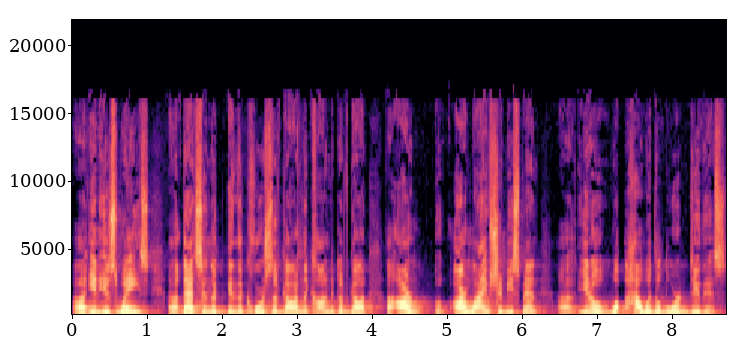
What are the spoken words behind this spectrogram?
uh, in his ways. Uh, that's in the, in the course of God, in the conduct of God. Uh, our, our lives should be spent, uh, you know, how would the Lord do this?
